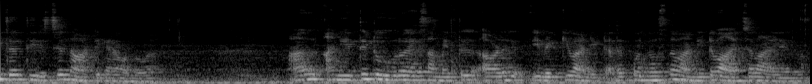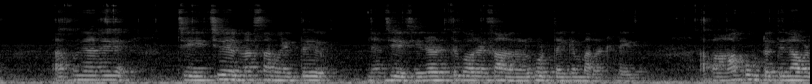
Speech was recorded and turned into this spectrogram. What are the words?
ഇത് തിരിച്ച് നാട്ടിങ്ങനെ കൊണ്ടുപോകാം അത് അനിയത്തി ടൂർ പോയ സമയത്ത് അവൾ ഇവയ്ക്ക് വേണ്ടിയിട്ട് അത് പൊന്നൂസിന് വേണ്ടിയിട്ട് വാങ്ങിച്ച വളയായിരുന്നു അപ്പോൾ ഞാൻ ചേച്ചി വരുന്ന സമയത്ത് ഞാൻ ചേച്ചീന്റെ അടുത്ത് കുറേ സാധനങ്ങൾ കൊടുത്തയക്കാൻ പറഞ്ഞിട്ടുണ്ടായിരുന്നു. അപ്പോൾ ആ കൂട്ടത്തിൽ അവൾ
